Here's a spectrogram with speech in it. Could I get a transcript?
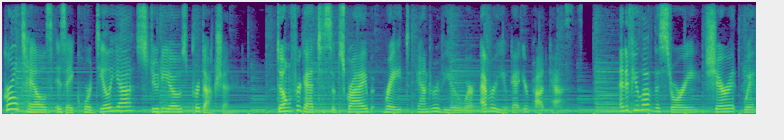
Girl Tales is a Cordelia Studios production. Don't forget to subscribe, rate, and review wherever you get your podcasts. And if you love this story, share it with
